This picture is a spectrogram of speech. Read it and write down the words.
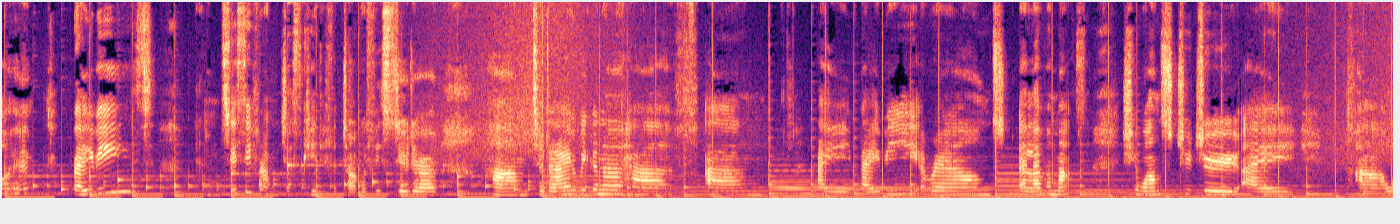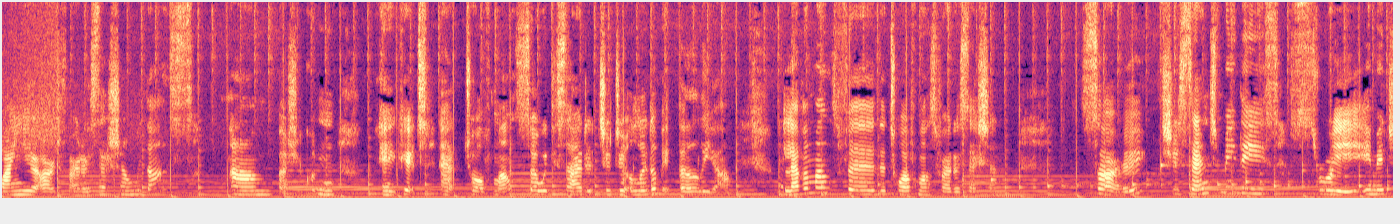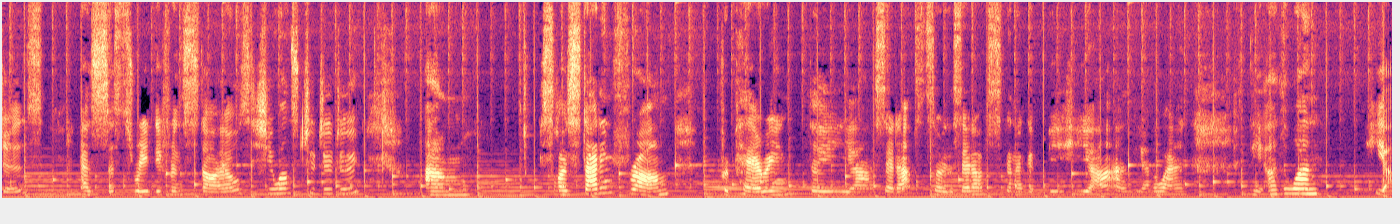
Hello, babies. And Sissi from Just Kitty Photography Studio. Um, today we're gonna have um, a baby around 11 months. She wants to do a uh, one-year-old photo session with us, um, but she couldn't make it at 12 months, so we decided to do a little bit earlier. 11 months for the 12 months photo session. So she sent me these three images as the three different styles she wants to do. do. Um, so starting from preparing the uh, setup, so the setup is gonna be here and the other one, the other one here,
